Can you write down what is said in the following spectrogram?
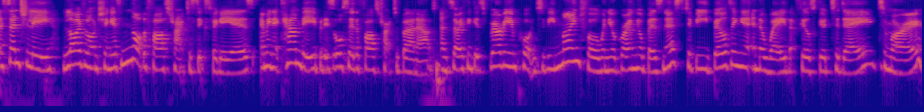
essentially live launching is not the fast track to six figure years. I mean, it can be, but it's also the fast track to burnout. And so I think it's very important to be mindful when you're growing your business to be building it in a way that feels good today, tomorrow,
